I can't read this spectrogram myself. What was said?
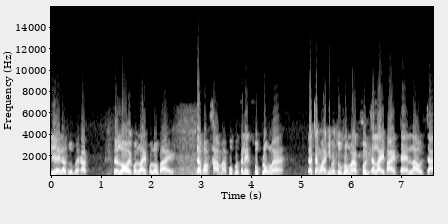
เรื่อยๆแล้วถูกไหมครับ เพื่อล่อให้คนไล่ follow by แล้วพอข่าวมาปุ๊บมันก็เลยทุบลงมา แล้วจังหวะที่มันทุบลงมา คนจะไล่บายแต่เราจะ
